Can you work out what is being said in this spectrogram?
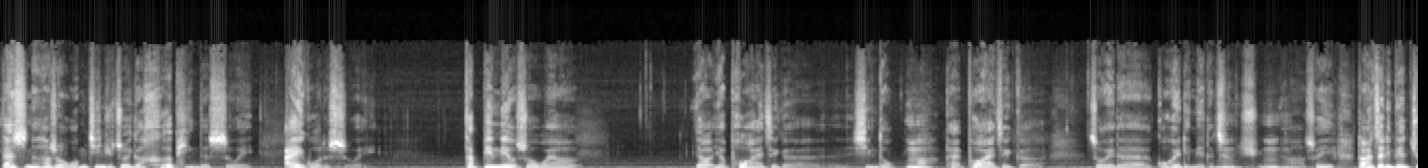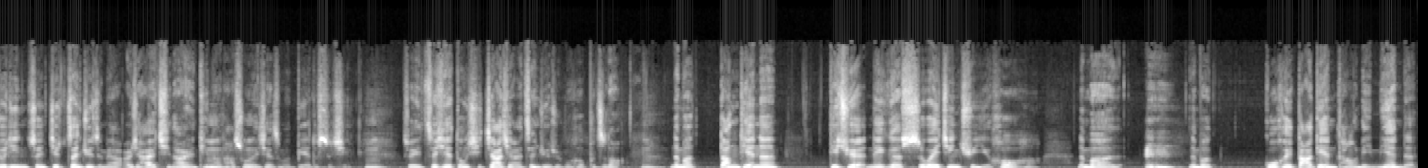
但是呢，他说我们进去做一个和平的示威，爱国的示威。”他并没有说我要要要迫害这个行动啊，迫迫害这个所谓的国会里面的程序啊，所以当然这里面究竟证据证据怎么样，而且还有其他人听到他说了一些什么别的事情，嗯，所以这些东西加起来证据是如何不知道，嗯，那么当天呢，的确那个示威进去以后哈，那么 那么国会大殿堂里面的。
